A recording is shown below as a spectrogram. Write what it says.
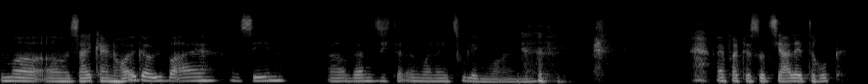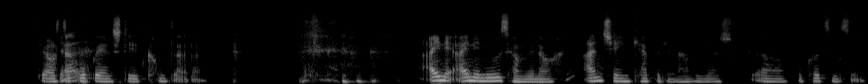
immer äh, sei kein Holger überall sehen, äh, werden sie sich dann irgendwann eine zulegen wollen. Ne? Einfach der soziale Druck, der aus ja. der Gruppe entsteht, kommt da dann. Eine, eine News haben wir noch. Unchained Capital habe ich erst äh, vor kurzem gesehen.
